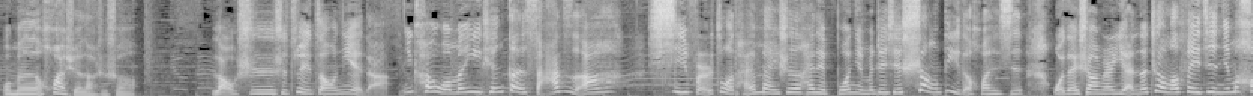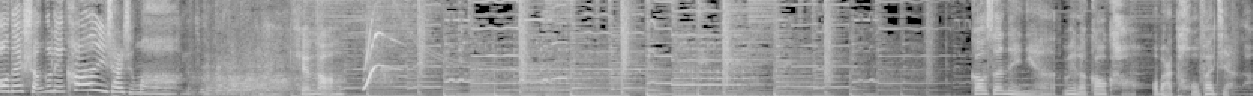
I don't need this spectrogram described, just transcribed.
我们化学老师说，老师是最造孽的，你看我们一天干啥子啊？吸粉坐台卖身，还得博你们这些上帝的欢心。我在上面演的这么费劲，你们好歹赏个脸看一下行吗？天哪！高三那年，为了高考，我把头发剪了，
